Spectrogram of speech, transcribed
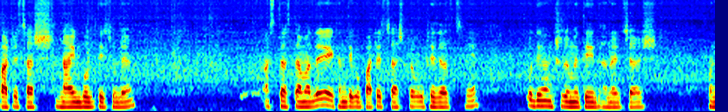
পাটের চাষ নাই বলতে চলে। আস্তে আস্তে আমাদের এখান থেকে পাটের চাষটা উঠে যাচ্ছে। অধিকাংশ জমিতেই ধানের চাষ এখন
